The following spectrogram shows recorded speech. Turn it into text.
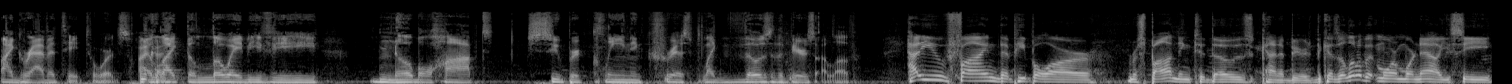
I gravitate towards. I like the low ABV, noble hopped, super clean and crisp. Like those are the beers I love. How do you find that people are responding to those kind of beers? Because a little bit more and more now you see.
